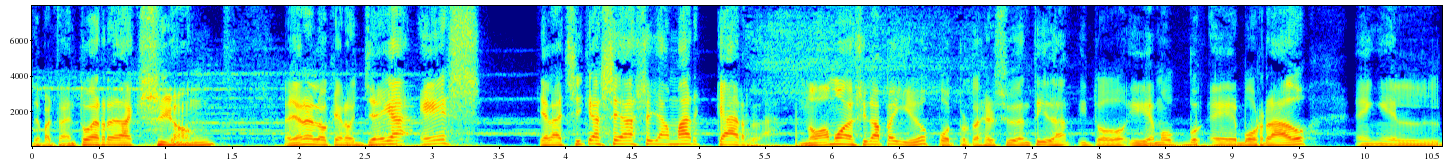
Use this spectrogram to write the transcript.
departamento de redacción, señores, lo que nos llega es que la chica se hace llamar Carla. No vamos a decir apellidos por proteger su identidad y todo. Y hemos eh, borrado en el,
